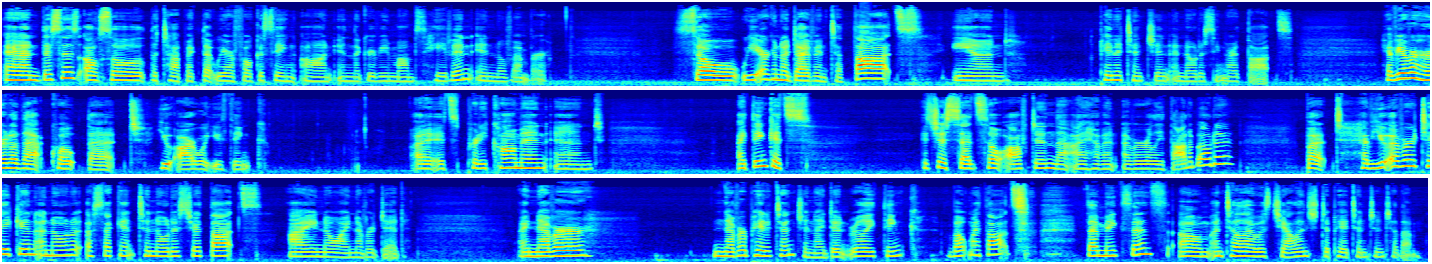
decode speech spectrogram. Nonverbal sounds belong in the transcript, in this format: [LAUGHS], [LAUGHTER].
And this is also the topic that we are focusing on in the Grieving Moms Haven in November. So we are going to dive into thoughts and paying attention and noticing our thoughts. Have you ever heard of that quote that you are what you think? I, it's pretty common and I think it's it's just said so often that I haven't ever really thought about it. But have you ever taken a note a second to notice your thoughts? I know I never did. I never never paid attention. I didn't really think about my thoughts, [LAUGHS] if that makes sense, um, until I was challenged to pay attention to them.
